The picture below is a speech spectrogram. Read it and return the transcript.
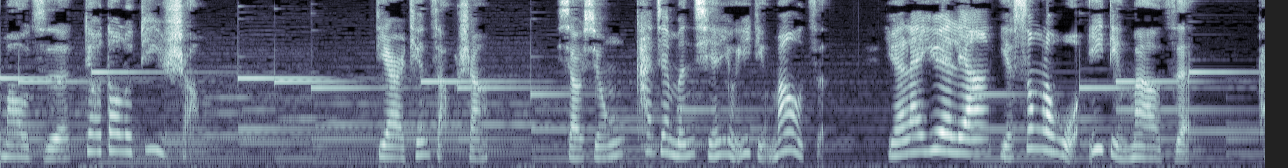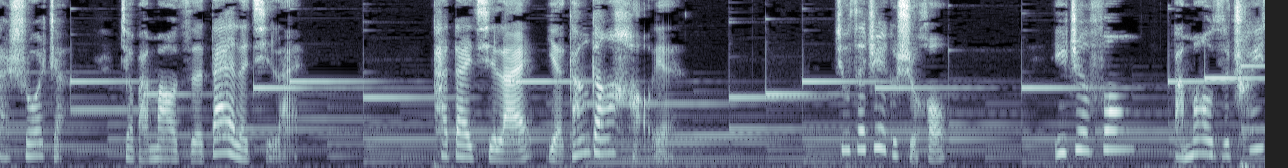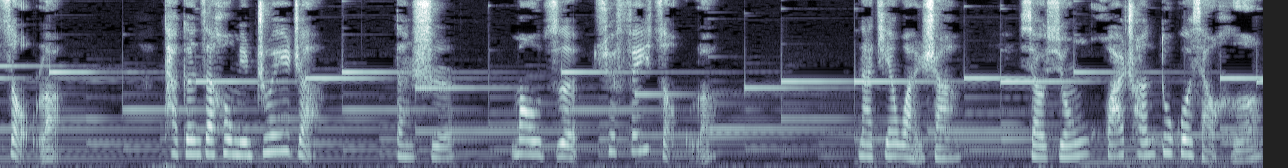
帽子掉到了地上。第二天早上，小熊看见门前有一顶帽子，原来月亮也送了我一顶帽子。他说着，就把帽子戴了起来。他戴起来也刚刚好耶。就在这个时候，一阵风把帽子吹走了。他跟在后面追着，但是帽子却飞走了。那天晚上，小熊划船渡过小河，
